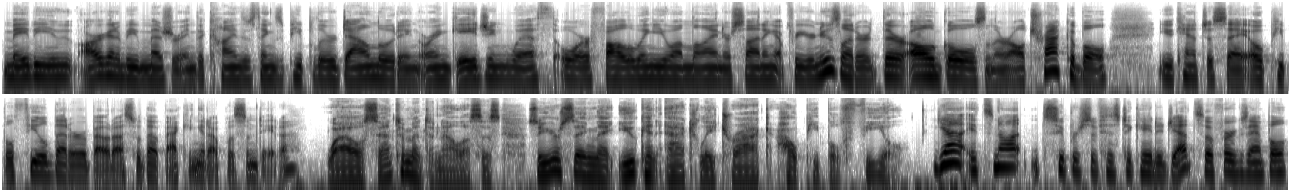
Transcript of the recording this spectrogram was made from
Maybe you are going to be measuring the kinds of things that people are downloading or engaging with or following you online or signing up for your newsletter. They're all goals and they're all trackable. You can't just say, oh, people feel better about us without backing it up with some data. Wow, sentiment analysis. So you're saying that you can actually track how people feel. Yeah, it's not super sophisticated yet. So, for example,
